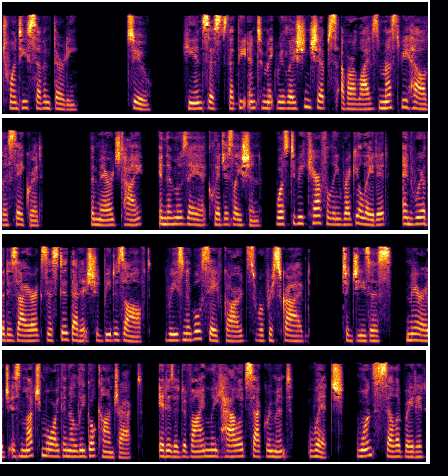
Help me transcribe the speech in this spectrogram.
2730. 2. He insists that the intimate relationships of our lives must be held as sacred. The marriage tie, in the Mosaic legislation, was to be carefully regulated, and where the desire existed that it should be dissolved, reasonable safeguards were prescribed. To Jesus, marriage is much more than a legal contract, it is a divinely hallowed sacrament, which, once celebrated,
